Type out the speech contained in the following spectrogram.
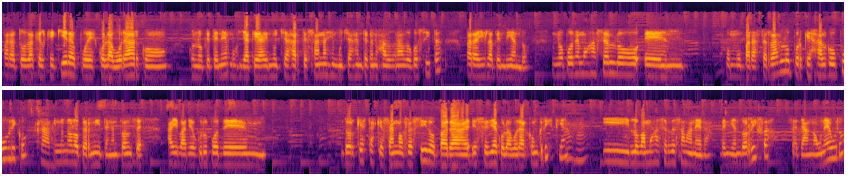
para todo aquel que quiera pues colaborar con, con lo que tenemos, ya que hay muchas artesanas y mucha gente que nos ha donado cositas para irla vendiendo. No podemos hacerlo en como para cerrarlo porque es algo público y no nos lo permiten. Entonces, hay varios grupos de, de orquestas que se han ofrecido para ese día colaborar con Cristian y lo vamos a hacer de esa manera, vendiendo rifas, se dan a un euro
